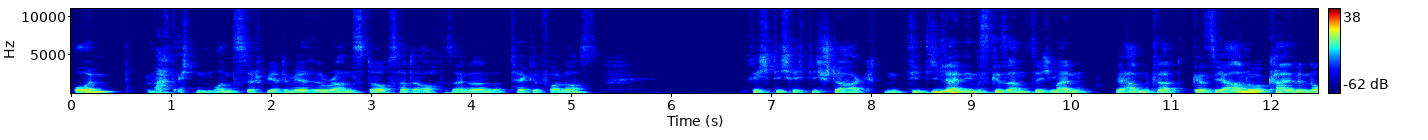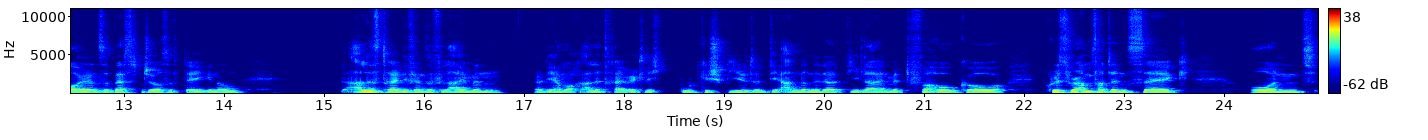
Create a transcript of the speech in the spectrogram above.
und macht echt ein Monster. Spielte mehrere Run-Stops, hatte auch das eine oder andere Tackle for Loss. Richtig, richtig stark. Und die D-Line insgesamt, ich meine, wir haben gerade Gaziano, Calvin Neu und Sebastian Joseph Day genommen. Alles drei Defensive Linemen. Ja, die haben auch alle drei wirklich gut gespielt und die anderen in der D-Line mit Fahoko, Chris Rumford in Sack und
